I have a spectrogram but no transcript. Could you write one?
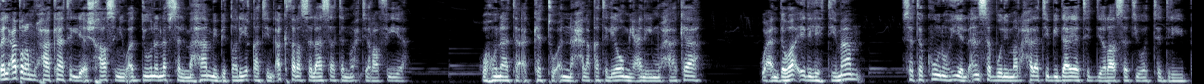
بل عبر محاكاة لأشخاص يؤدون نفس المهام بطريقة أكثر سلاسة واحترافية. وهنا تأكدت أن حلقة اليوم عن المحاكاة وعن دوائر الاهتمام ستكون هي الأنسب لمرحلة بداية الدراسة والتدريب.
